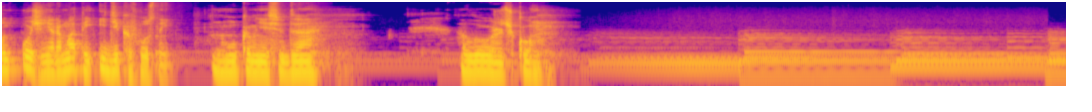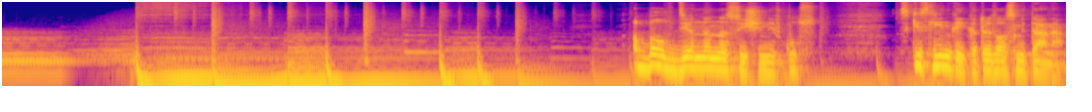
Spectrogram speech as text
Он очень ароматный и дико вкусный. Ну-ка мне сюда ложечку. Обалденно насыщенный вкус. С кислинкой, которую дала сметана.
